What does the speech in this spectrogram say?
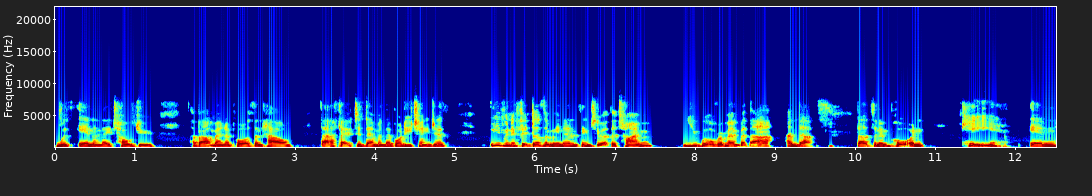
was in and they told you about menopause and how that affected them and their body changes, even if it doesn't mean anything to you at the time, you will remember that. And that's that's an important key in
